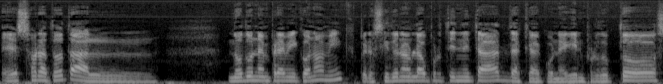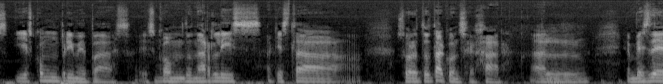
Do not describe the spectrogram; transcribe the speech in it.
és sobretot el no donem premi econòmic, però sí donem l'oportunitat de que coneguin productors i és com un primer pas. És com mm. donar-los aquesta... Sobretot aconsejar. El, en vez de,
